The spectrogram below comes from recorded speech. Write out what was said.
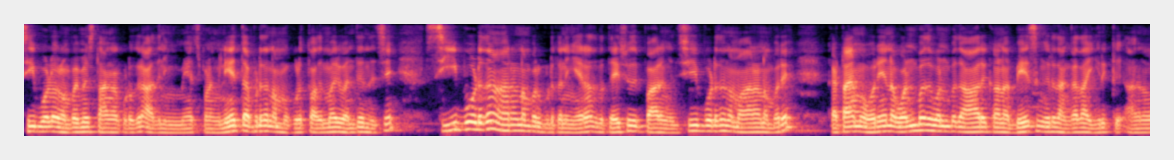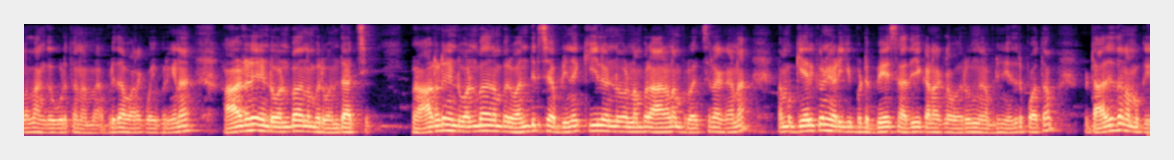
C போர்டில் ரொம்பவுமே ஸ்ட்ராங்காக கொடுக்குறேன். அது நீங்கள் மேட்ச் பண்ணுங்கள் நேற்று அப்படி தான் நம்ம கொடுத்தோம். அது மாதிரி வந்துருந்துச்சு. சி போர்டு தான் ஆறாம் நம்பர் கொடுத்தோம் நீங்கள் யாராவது தயவுசெய்து பாருங்கள் சி போர்டு தான் நம்ம ஆறாம் நம்பர் கட்டாயமாக ஒரே ஏன்னா ஒன்பது ஒன்பது ஆறுக்கான பேஸுங்கிறது அங்கே தான் இருக்குது அதனால தான் அங்கே கொடுத்தோம் நம்ம. அப்படி தான் வரக்கு வாய்ப்பு ஏன்னா ஆல்ரெடி ரெண்டு ஒன்பது நம்பர் வந்தாச்சு. இப்போ ஆல்ரெடி ரெண்டு ஒன்பது நம்பர் வந்துருச்சு அப்படின்னா கீழே இன்னொரு நம்பர் ஆறாம் நம்பர் வச்சிருக்காங்கன்னா நமக்கு ஏற்கனவே அடிக்கப்பட்ட பேஸ் அதே கணக்கில் வருங்க அப்படின்னு எதிர்பார்த்தோம். பட் அதுதான் நமக்கு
